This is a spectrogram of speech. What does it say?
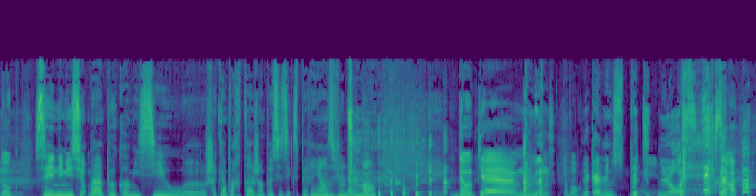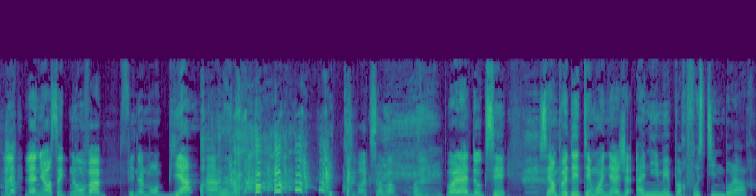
Donc, c'est une émission bah, un peu comme ici où euh, chacun partage un peu ses expériences finalement. Donc, euh, bon, Il y a quand même une petite nuance. c'est vrai. La, la nuance, c'est que nous, on va finalement bien. hein. C'est vrai que ça va. voilà, donc c'est un peu des témoignages animés par Faustine Bollard.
